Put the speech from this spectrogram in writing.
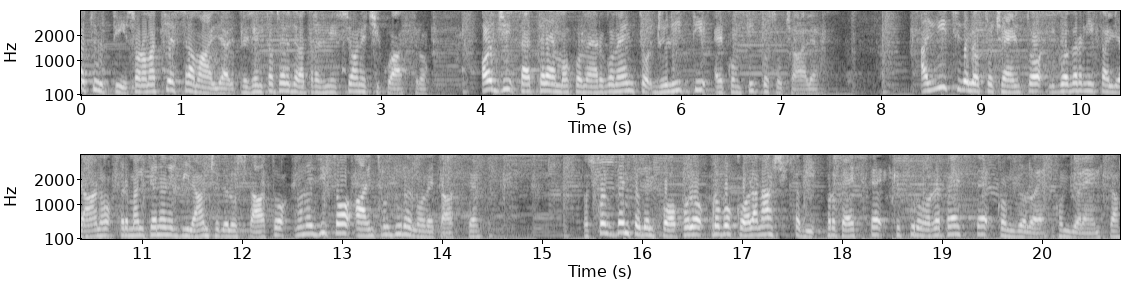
a tutti, sono Mattia Stramaglia, il presentatore della trasmissione C4. Oggi tratteremo come argomento Giolitti e il conflitto sociale. All'inizio dell'Ottocento il governo italiano, per mantenere il bilancio dello Stato, non esitò a introdurre nuove tasse. Lo scontento del popolo provocò la nascita di proteste che furono represse con, viol- con violenza.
